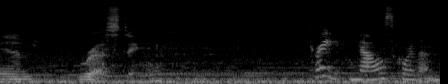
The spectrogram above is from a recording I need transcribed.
And resting. Great, now I'll score them.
